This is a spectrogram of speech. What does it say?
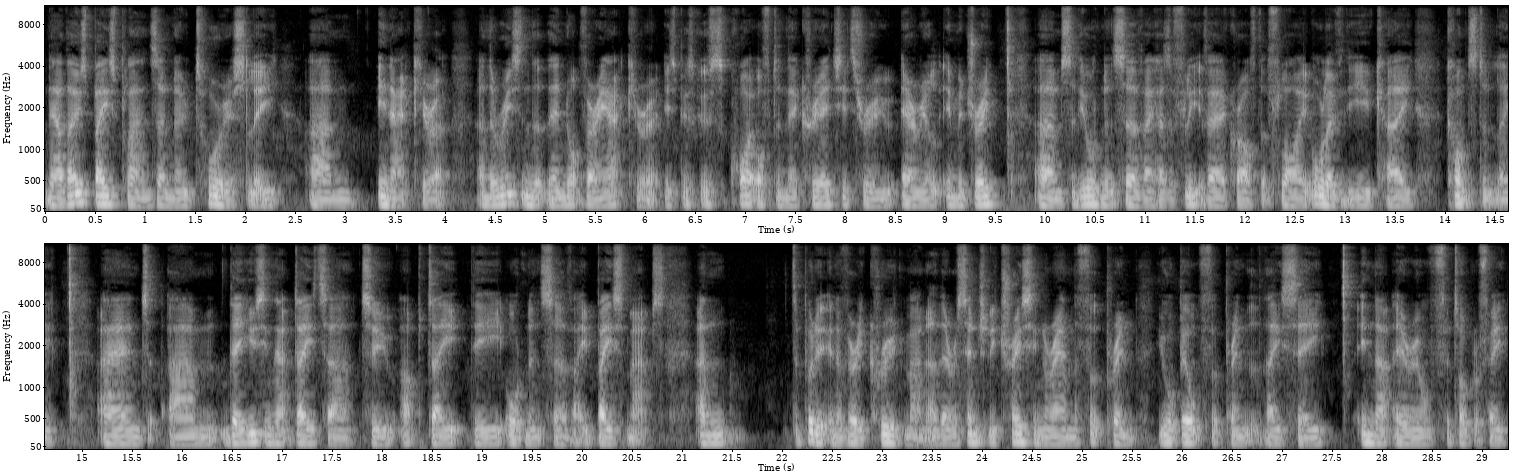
Now those base plans are notoriously um, inaccurate. And the reason that they're not very accurate is because quite often they're created through aerial imagery. Um, so the Ordnance Survey has a fleet of aircraft that fly all over the UK constantly. And um, they're using that data to update the Ordnance Survey base maps. And to put it in a very crude manner, they're essentially tracing around the footprint, your built footprint that they see in that aerial photography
